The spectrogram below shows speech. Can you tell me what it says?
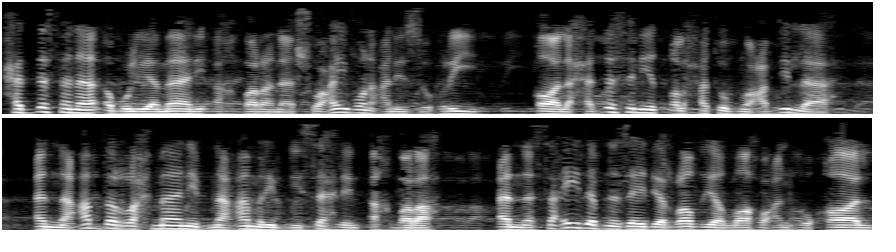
حدثنا أبو اليمان أخبرنا شعيب عن الزهري قال حدثني طلحة بن عبد الله أن عبد الرحمن بن عمرو بن سهل أخبره أن سعيد بن زيد رضي الله عنه قال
